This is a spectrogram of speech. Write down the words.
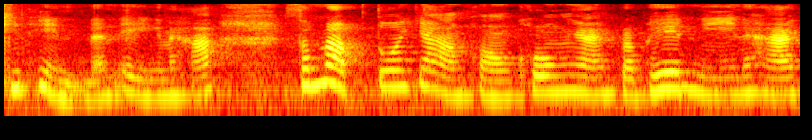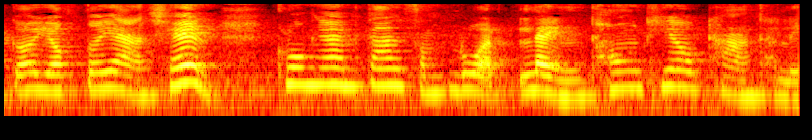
คิดเห็นนั่นเองนะคะสำหรับตัวอย่างของโครงงานประเภทนี้นะคะ ก็ยกตัวอย่างเช่น โครงงานการสำรวจแหล่งท่องเที่ยวทางทะเล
